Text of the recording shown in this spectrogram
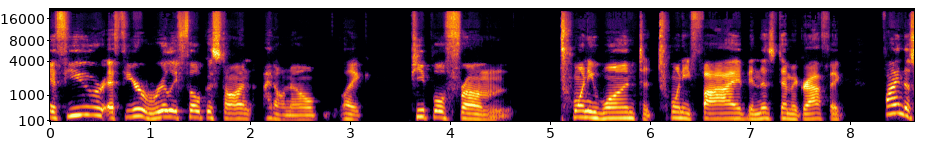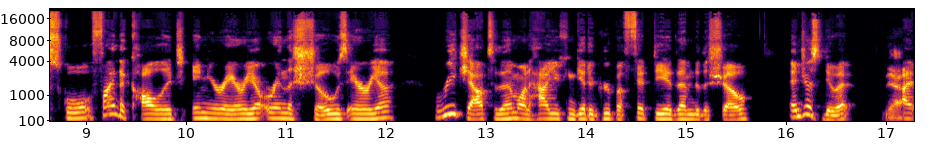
If you if you're really focused on i don't know like people from 21 to 25 in this demographic find a school find a college in your area or in the show's area. Reach out to them on how you can get a group of 50 of them to the show and just do it. Yeah.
